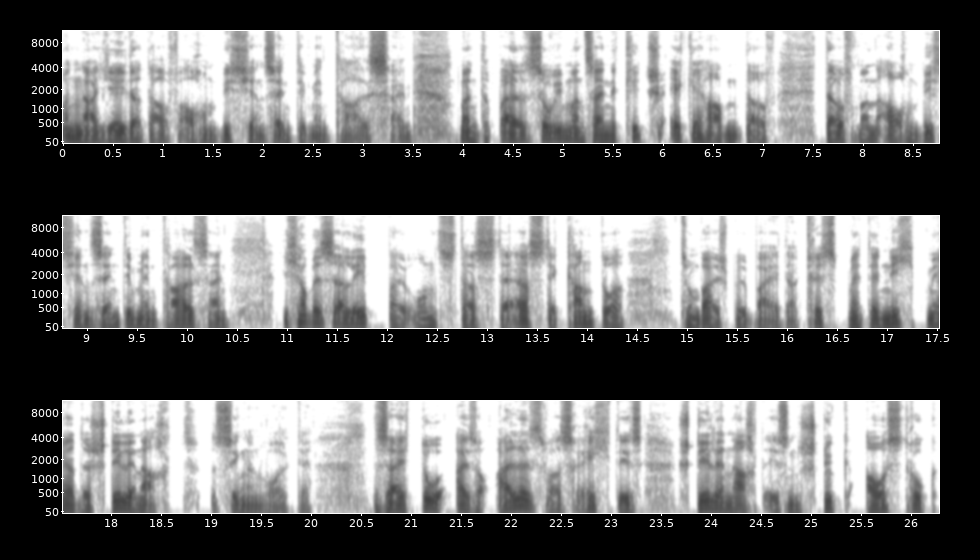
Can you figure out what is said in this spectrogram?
Oh, na, jeder darf auch ein bisschen sentimental sein. Man, äh, so wie man seine Kitsch-Ecke haben darf, darf man auch ein bisschen sentimental sein. Ich habe es erlebt bei uns, dass der erste Kantor zum Beispiel bei der Christmette nicht mehr der Stille Nacht singen wollte. Das heißt, du, also alles, was recht ist, Stille Nacht ist ein Stück Ausdruck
